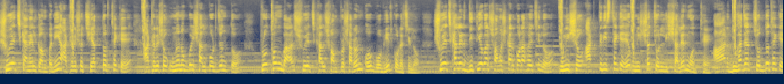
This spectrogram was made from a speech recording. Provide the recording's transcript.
সুয়েজ ক্যানেল কোম্পানি আঠারোশো ছিয়াত্তর থেকে আঠারোশো সাল পর্যন্ত প্রথমবার সুয়েজ খাল সম্প্রসারণ ও গভীর করেছিল। সুয়েজ খালের দ্বিতীয়বার সংস্কার করা হয়েছিল উনিশশো আটত্রিশ থেকে উনিশশো চল্লিশ সালের মধ্যে। আর দু হাজার চোদ্দ থেকে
